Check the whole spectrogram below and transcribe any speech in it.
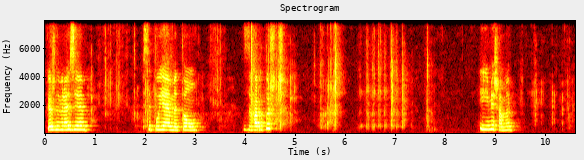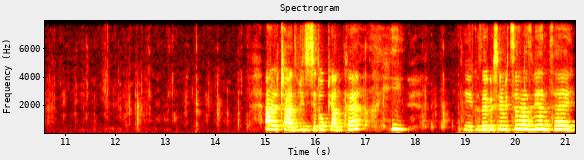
W każdym razie wsypujemy tą zawartość i mieszamy. Ale czad, widzicie tą piankę? Jejku, tego się robi coraz więcej.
